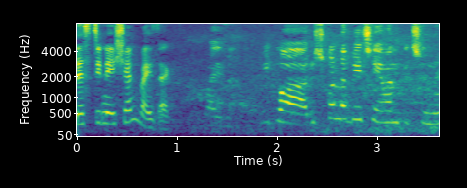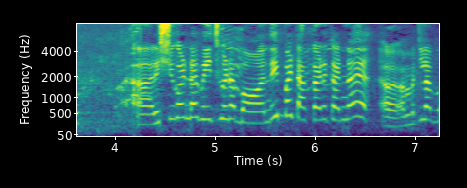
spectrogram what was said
డెస్టినేషన్ వైజాగ్ మీకు రుషికొండ బీచ్ ఏమనిపించింది? రిషికొండ బీచ్ కూడా బాగుంది బట్ అక్కడికన్నా మతలబ్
